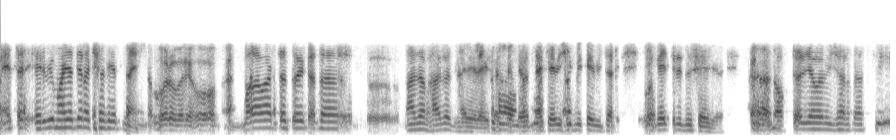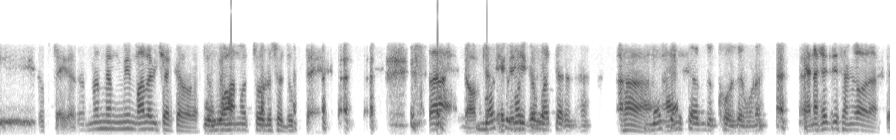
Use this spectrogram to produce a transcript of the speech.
नाही तर एरवी माझ्या ते लक्षात येत नाही. बरोबर आहे हो. मला वाटतं तो एक आता माझा भागच झालेला आहे त्याच्याविषयी मी काही विचार काहीतरी दुसरे डॉक्टर जेव्हा विचारतात की दुखतंय का? तर मग मी मला विचार करावा लागतो. हा मग थोडस हे विचार आहे. म्हणून. त्यांना काहीतरी सांगावं लागतं.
